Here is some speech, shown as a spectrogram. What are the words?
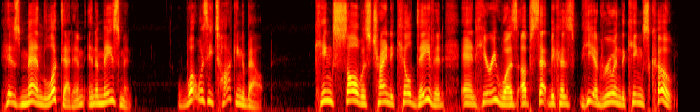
His men looked at him in amazement. What was he talking about? King Saul was trying to kill David, and here he was upset because he had ruined the king's coat.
